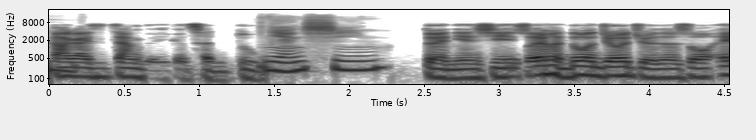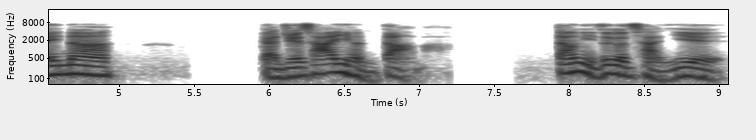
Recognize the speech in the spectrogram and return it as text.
大概是这样的一个程度。年薪。对，年薪。所以很多人就会觉得说，哎，那感觉差异很大嘛。当你这个产业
